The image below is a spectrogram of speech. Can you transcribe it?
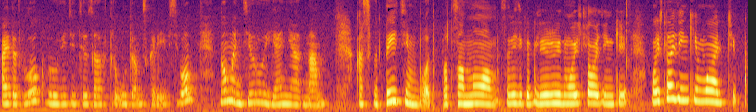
А этот влог вы увидите завтра утром, скорее всего. Но монтирую я не одна. А с вот этим вот пацаном, смотрите, как лежит мой сладенький, мой сладенький мальчик.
